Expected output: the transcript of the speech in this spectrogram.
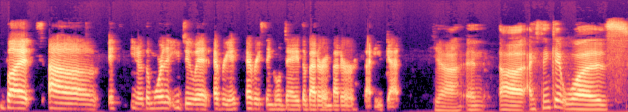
But uh, if you know, the more that you do it every every single day, the better and better that you get. Yeah, and uh, I think it was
